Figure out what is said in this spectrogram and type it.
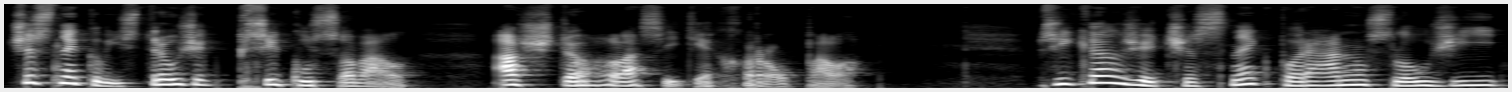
Česnekový stroužek přikusoval, až to hlasitě chroupalo. Říkal, že česnek po ránu slouží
